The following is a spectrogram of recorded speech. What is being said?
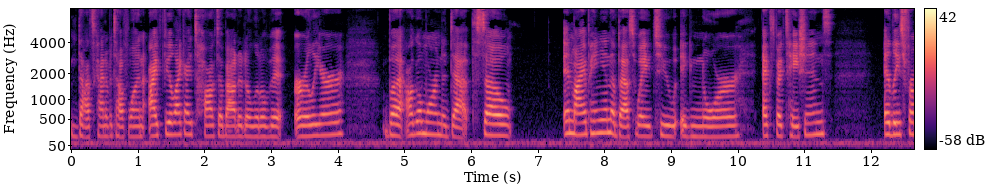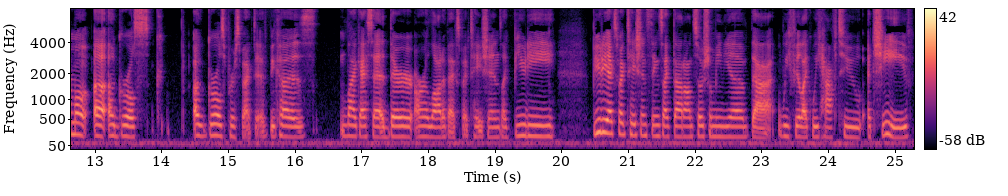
that's kind of a tough one. I feel like I talked about it a little bit earlier, but I'll go more into depth. So, in my opinion, the best way to ignore expectations, at least from a, a, a girl's a girl's perspective, because like I said, there are a lot of expectations, like beauty, beauty expectations, things like that on social media that we feel like we have to achieve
